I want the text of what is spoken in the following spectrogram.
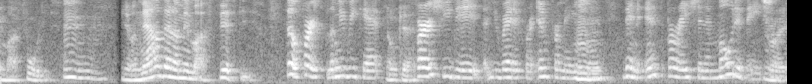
in my 40s. mm. You know, now that I'm in my 50s. So first, let me recap. Okay. First, you did you read it for information, Mhm. then inspiration and motivation. Right.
